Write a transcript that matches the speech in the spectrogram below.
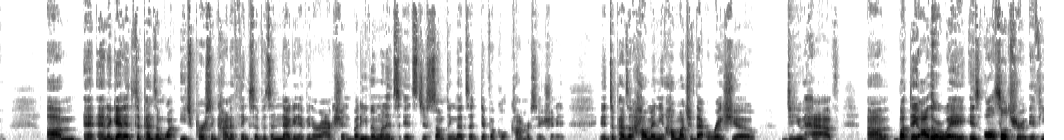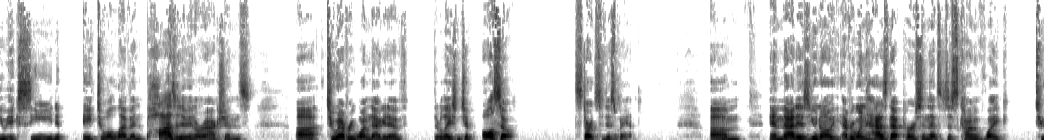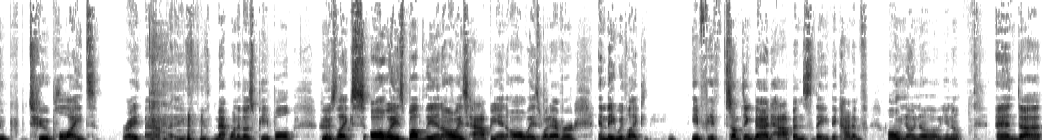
Um, and, and, again, it depends on what each person kind of thinks of as a negative interaction. But even when it's it's just something that's a difficult conversation, it it depends on how many how much of that ratio do you have. Um, but the other way is also true. If you exceed eight to eleven positive interactions uh, to every one negative, the relationship also starts to disband. Hmm. Um, and that is, you know, everyone has that person that's just kind of like too too polite, right? Uh, you've, you've, met one of those people who's yeah. like always bubbly and always happy and always whatever, and they would like if if something bad happens, they they kind of oh no no you know, and uh,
